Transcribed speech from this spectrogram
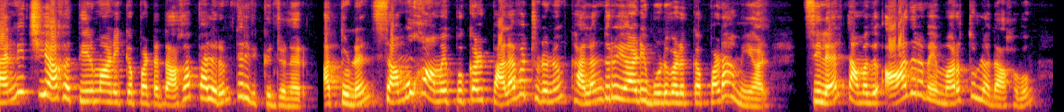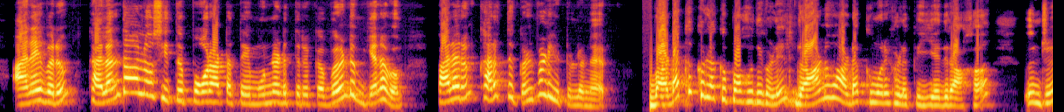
தன்னிச்சையாக தீர்மானிக்கப்பட்டதாக பலரும் தெரிவிக்கின்றனர். அத்துடன் சமூக அமைப்புகள் பலவற்றுடனும் கலந்துரையாடி முடிவெடுக்கப்படாமையால் சிலர் தமது ஆதரவை மறுத்துள்ளதாகவும் அனைவரும் கலந்தாலோசித்து போராட்டத்தை முன்னெடுத்திருக்க வேண்டும் எனவும் பலரும் கருத்துக்கள் வெளியிட்டுள்ளனர். வடக்கு கிழக்கு பகுதிகளில் ராணுவ அடக்குமுறைகளுக்கு எதிராக இன்று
